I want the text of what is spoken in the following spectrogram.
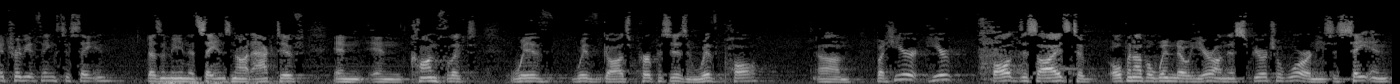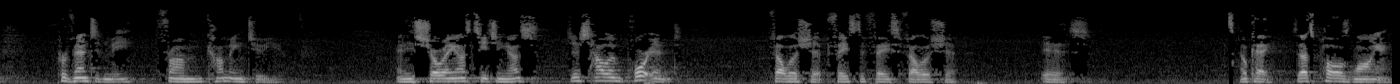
attribute things to Satan. Doesn't mean that Satan's not active in, in conflict with, with God's purposes and with Paul. Um, but here, here, Paul decides to open up a window here on this spiritual war, and he says, Satan prevented me from coming to you. And he's showing us, teaching us, just how important fellowship, face to face fellowship, is. Okay, so that's Paul's longing.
